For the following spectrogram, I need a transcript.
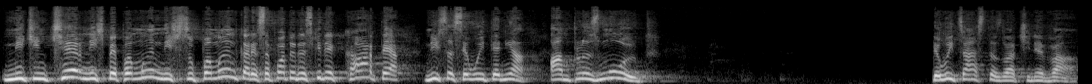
nici în cer, nici pe pământ, nici sub pământ, care să poată deschide cartea, nici să se uite în ea. Am plâns mult. Te uiți astăzi la cineva.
